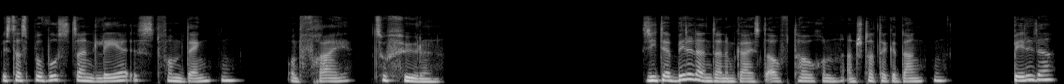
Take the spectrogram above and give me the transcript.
bis das Bewusstsein leer ist vom Denken und frei zu fühlen. Sieht er Bilder in seinem Geist auftauchen, anstatt der Gedanken, Bilder,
